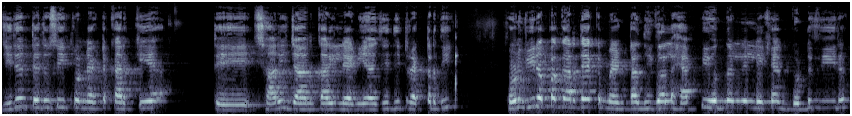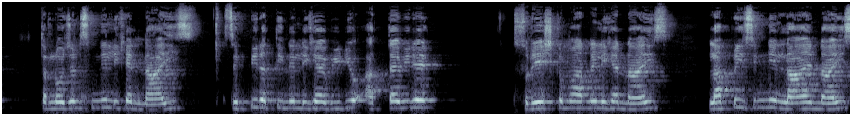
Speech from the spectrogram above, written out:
ਜਿਹਦੇ ਉੱਤੇ ਤੁਸੀਂ ਕਨੈਕਟ ਕਰਕੇ ਤੇ ਸਾਰੀ ਜਾਣਕਾਰੀ ਲੈਣੀ ਹੈ ਜਿਹਦੀ ਟਰੈਕਟਰ ਦੀ। ਹੁਣ ਵੀਰ ਆਪਾਂ ਕਰਦੇ ਆ ਕਮੈਂਟਾਂ ਦੀ ਗੱਲ। ਹੈਪੀ ਹੁੰਦਨ ਨੇ ਲਿਖਿਆ ਗੁੱਡ ਵੀਰ। ਤਰਲੋਚਨ ਸਿੰਘ ਨੇ ਲਿਖਿਆ ਨਾਈਸ, ਸਿੱਪੀ ਰੱਤੀ ਨੇ ਲਿਖਿਆ ਵੀਡੀਓ ਅੱਤਾ ਵੀਰੇ। ਸੁਰੇਸ਼ ਕੁਮਾਰ ਨੇ ਲਿਖਿਆ ਨਾਈਸ, ਲਵਪ੍ਰੀਤ ਸਿੰਘ ਨੇ ਲਾਇਆ ਨਾਈਸ,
